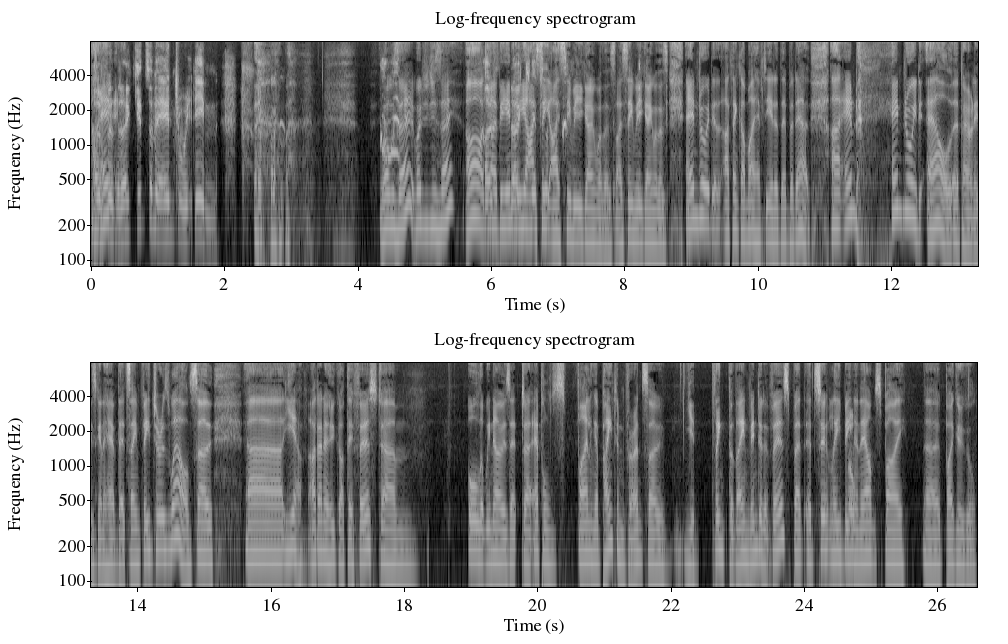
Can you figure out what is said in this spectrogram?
Uh, and- it gets to the Android in. what was that? What did you say? Oh no, Oh, the Android. Yeah, I see. I see where you're going with this. I see where you're going with this. Android. I think I might have to edit that bit out. Uh, and Android L apparently is going to have that same feature as well. So, uh, yeah, I don't know who got there first. Um, all that we know is that uh, Apple's filing a patent for it. So you'd think that they invented it first, but it's certainly been Oh. announced by uh, by Google.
